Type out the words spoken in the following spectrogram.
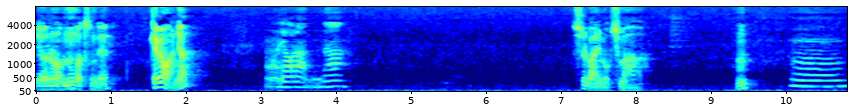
열은 없는 것 같은데 깨병 아니야? 어, 열 안 나. 술 많이 먹지 마 응? 음.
